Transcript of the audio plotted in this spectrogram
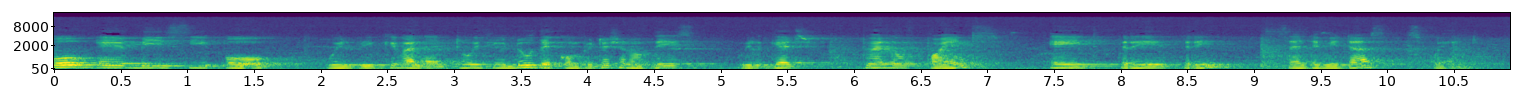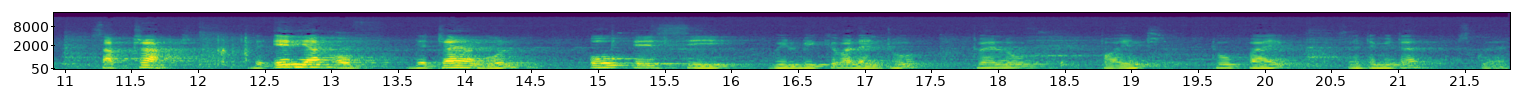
OABCO will be equivalent to, if you do the computation of this, we'll get 12.833 centimeters squared. Subtract the area of the triangle OAC will be equivalent to 12.25 centimeter squared.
